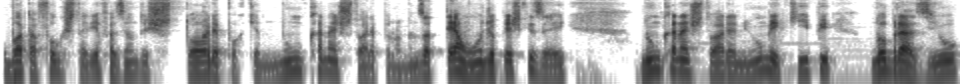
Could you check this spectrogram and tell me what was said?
o Botafogo estaria fazendo história, porque nunca na história, pelo menos até onde eu pesquisei, nunca na história nenhuma equipe no Brasil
